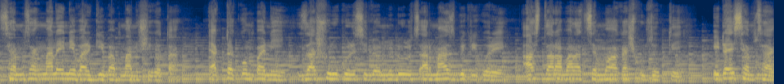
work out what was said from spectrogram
স্যামসাং মানে নেবার গিভ আপ মানসিকতা। একটা কোম্পানি যা শুরু করেছিল নুডলস আর মাছ বিক্রি করে, আজ তারা বানাচ্ছে মহাকাশ প্রযুক্তি। এটাই স্যামসাং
